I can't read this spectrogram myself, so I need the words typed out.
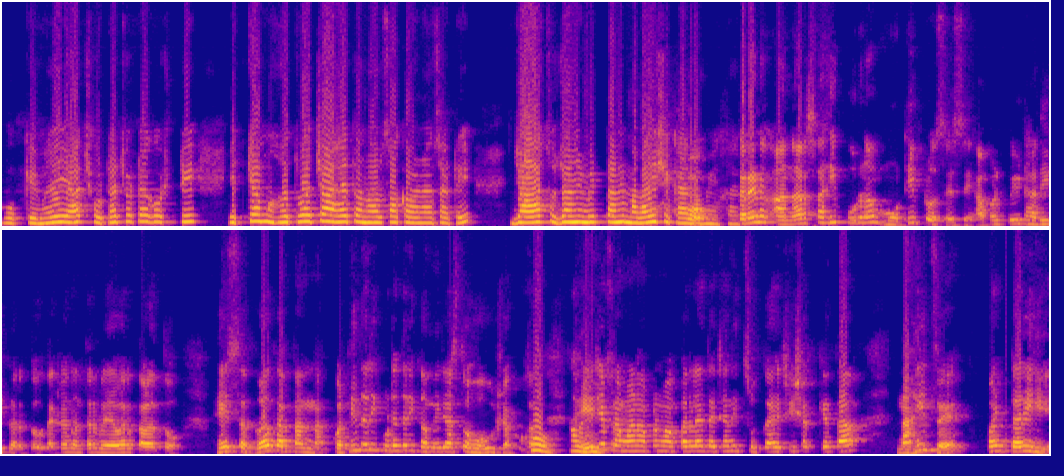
ओके म्हणजे या छोट्या छोट्या गोष्टी इतक्या महत्त्वाच्या आहेत अनारसा करण्यासाठी ज्या तुझ्या निमित्ताने मलाही शिकायला हो, मिळतात कारण अनारसा ही पूर्ण मोठी प्रोसेस आहे. आपण पीठ आधी करतो त्याच्यानंतर वेळेवर तळतो. हे सगळं करताना कधीतरी कुठेतरी कमी जास्त होऊ शकतं. हो हे अगदी जे प्रमाण आपण वापरलंय त्याच्याने चुकायची शक्यता नाहीच आहे. पण तरीही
